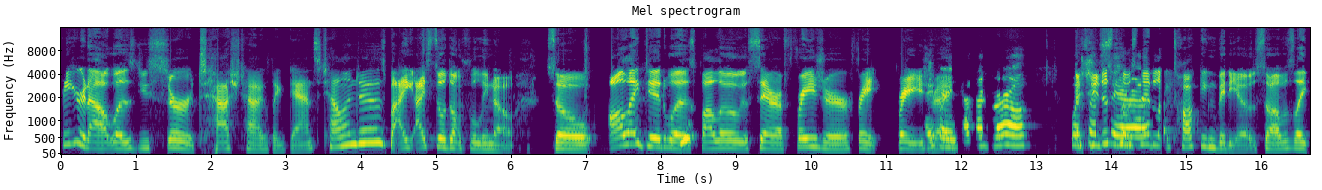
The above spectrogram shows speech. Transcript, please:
figured out was you search hashtags like dance challenges, but I, I still don't fully know. So all I did was follow Sarah Fraser, Fra- Fraser, Hey, right? That's our girl. What's and she up, just Sarah? posted like talking videos. So I was like,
